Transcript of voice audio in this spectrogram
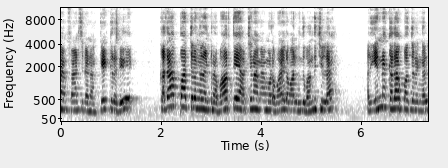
மேம் ஃபேன்ஸ்கிட்ட நான் கேட்கறது கதாபாத்திரங்கள் என்ற வார்த்தையை அர்ச்சனா மேமோட வாயில இருந்து வந்துச்சுல்ல? அது என்ன கதாபாத்திரங்கள்?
